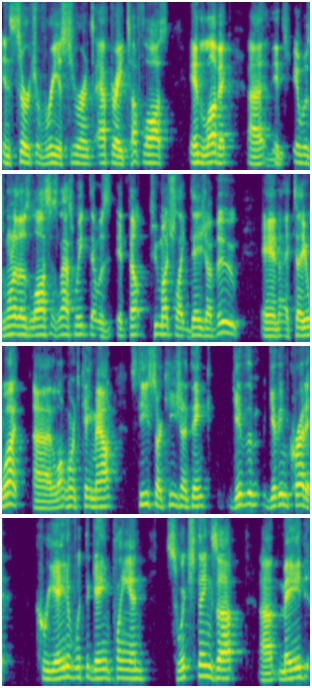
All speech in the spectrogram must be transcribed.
in search of reassurance after a tough loss in Lubbock. Uh, mm-hmm. it's it was one of those losses last week that was it felt too much like deja vu. And I tell you what, uh, Longhorns came out. Steve Sarkisian, I think, give them give him credit. Creative with the game plan, switched things up, uh, made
